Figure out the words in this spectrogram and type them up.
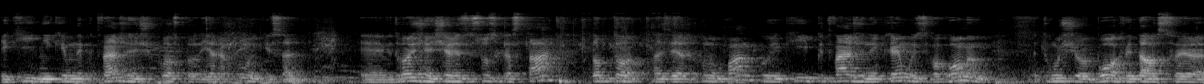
який ніким не підтверджений, що просто є рахунок і все. Відродження через Ісуса Христа, тобто є рахунок банку, який підтверджений кимось вагомим, тому що Бог віддав своє,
